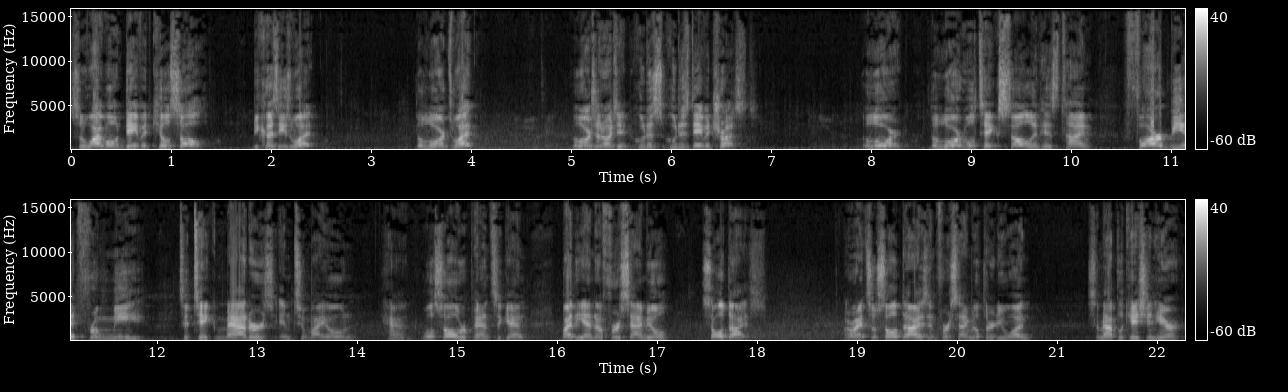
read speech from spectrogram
So why won't David kill Saul? Because he's what? The Lord's what? The Lord's anointed. Who does who does David trust? The Lord. The Lord will take Saul in his time. Far be it from me to take matters into my own hand. Well, Saul repents again. By the end of 1 Samuel, Saul dies. All right, so Saul dies in 1 Samuel 31. Some application here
